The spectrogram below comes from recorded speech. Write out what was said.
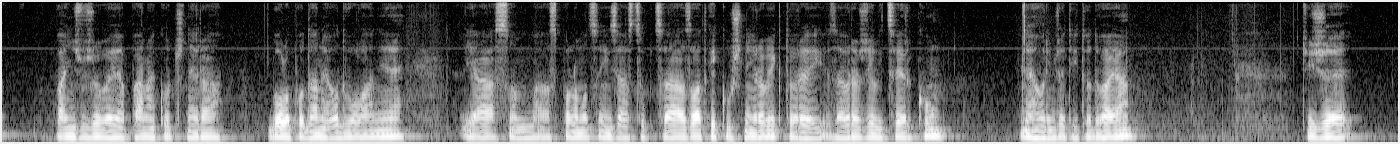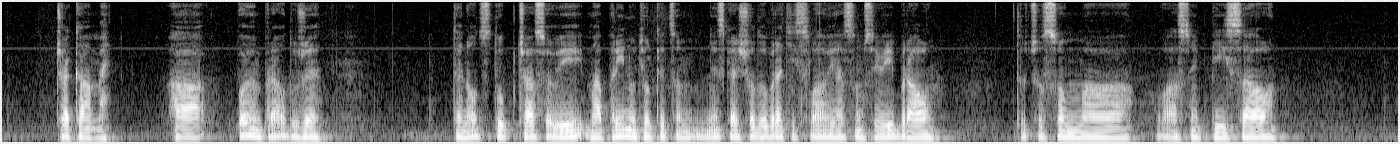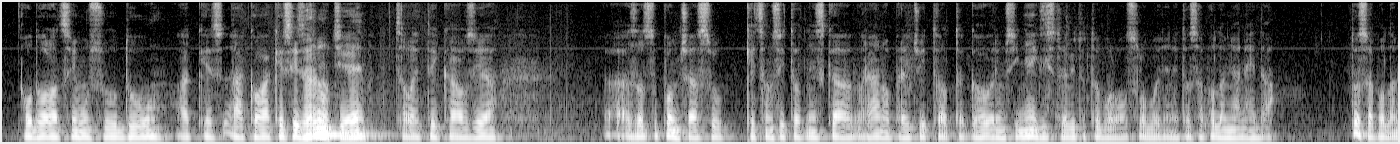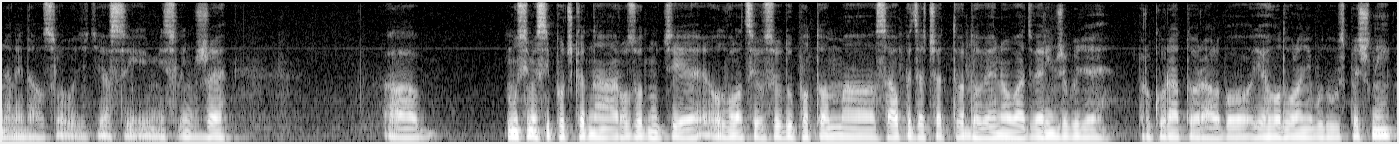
pani Žužovej a pána Kočnera bolo podané odvolanie. Ja som spolnomocný zástupca Zlatky Kušnírovej, ktorej zavraždili cerku. Nehovorím, že títo dvaja. Čiže čakáme. A poviem pravdu, že ten odstup časový ma prinútil. Keď som dneska išiel do Bratislavy, ja som si vybral to, čo som vlastne písal odvolaciemu súdu aké, ako akési zhrnutie celej tej kauzy. A s odstupom času, keď som si to dneska ráno prečítal, tak hovorím si, neexistuje, aby toto bolo oslobodené. To sa podľa mňa nedá. To sa podľa mňa nedá oslobodiť. Ja si myslím, že musíme si počkať na rozhodnutie odvolacieho súdu, potom sa opäť začať tvrdo venovať. Verím, že bude prokurátor alebo jeho odvolanie budú úspešní.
